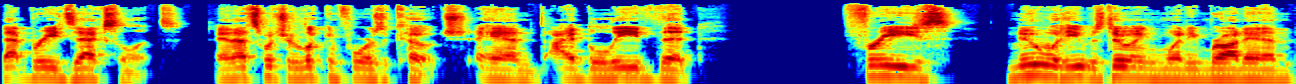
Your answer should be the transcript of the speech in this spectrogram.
that breeds excellence. And that's what you're looking for as a coach. And I believe that Freeze knew what he was doing when he brought in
